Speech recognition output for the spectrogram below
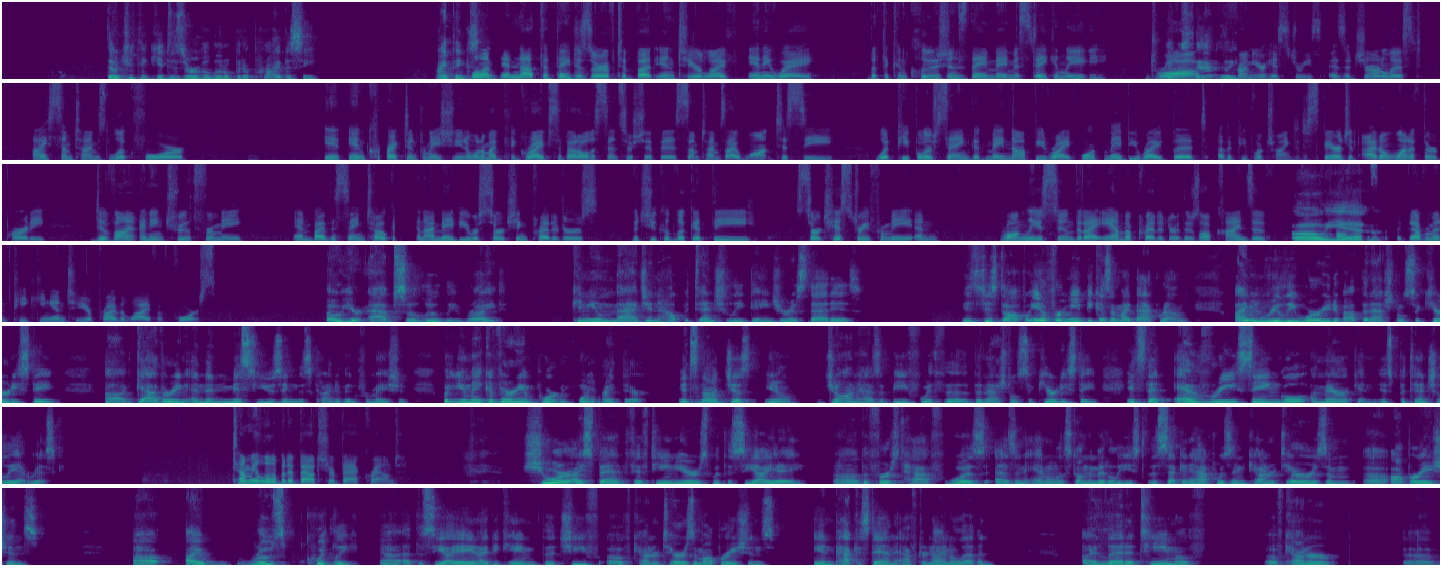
don't you think you deserve a little bit of privacy i think so. well, so and not that they deserve to butt into your life anyway but the conclusions they may mistakenly draw exactly. from your histories as a journalist i sometimes look for in, incorrect information. You know, one of my big gripes about all the censorship is sometimes I want to see what people are saying that may not be right or may be right, but other people are trying to disparage it. I don't want a third party divining truth for me. And by the same token, I may be researching predators, but you could look at the search history for me and wrongly assume that I am a predator. There's all kinds of oh yeah with the government peeking into your private life, of course. Oh, you're absolutely right. Can you imagine how potentially dangerous that is? It's just awful. You know, for me, because of my background, I'm really worried about the national security state uh, gathering and then misusing this kind of information. But you make a very important point right there. It's not just, you know, John has a beef with the, the national security state. It's that every single American is potentially at risk. Tell me a little bit about your background. Sure. I spent 15 years with the CIA. Uh, the first half was as an analyst on the Middle East. The second half was in counterterrorism uh, operations. Uh, I rose quickly uh, at the CIA and I became the chief of counterterrorism operations in Pakistan after 9 11. I led a team of, of counter uh,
